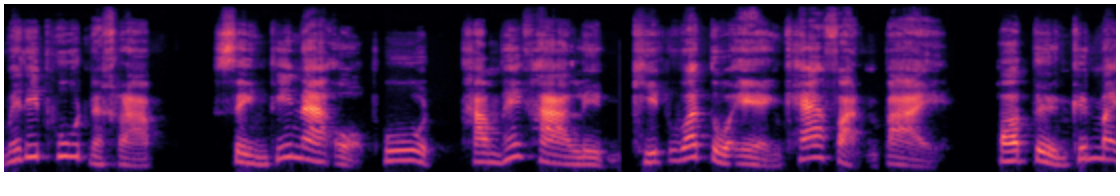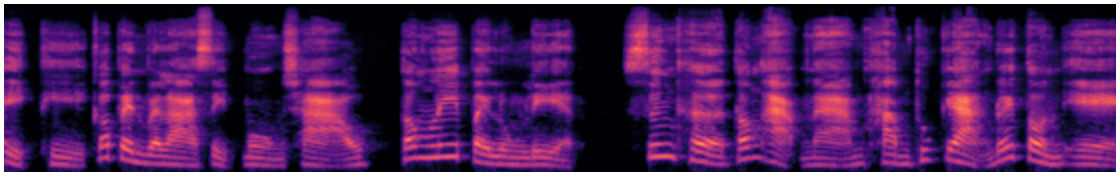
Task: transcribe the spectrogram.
ไม่ได้พูดนะครับ สิ่งที่นาโอะพูดทำให้คารินคิดว่าตัวเองแค่ฝันไป พอตื่นขึ้นมาอีกทีก็เป็นเวลา10โมงเช้า ต้องรีบไปโรงเรียน ซึ่งเธอต้องอาบน้ำทำทุกอย่างด้วยตนเอง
